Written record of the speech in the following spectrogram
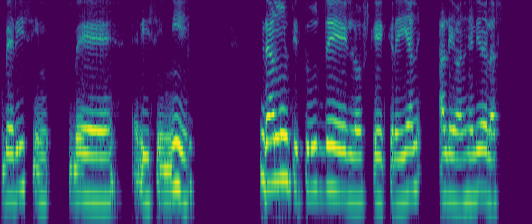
verísimo, gran multitud de los que creían al Evangelio de las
